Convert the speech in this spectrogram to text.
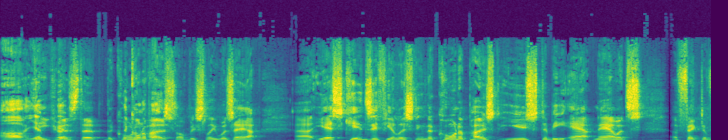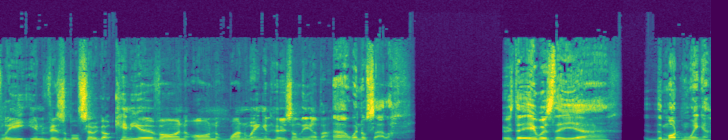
ah, yep, because the, the corner, corner post, post. obviously was out. Uh, yes, kids, if you're listening, the corner post used to be out. Now it's effectively invisible. So we've got Kenny Irvine on one wing, and who's on the other? Uh, Wendell Sailor. He was the he was the uh, the modern winger,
